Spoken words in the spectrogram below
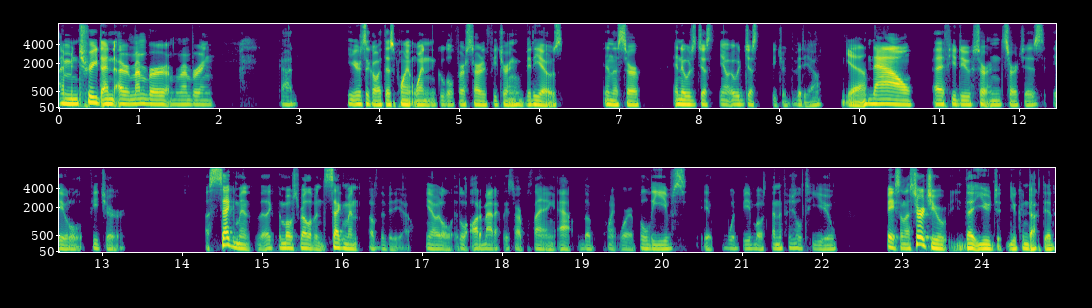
I'm intrigued, and I remember I'm remembering, God, years ago at this point when Google first started featuring videos in the SERP, and it was just you know it would just feature the video. Yeah. Now, if you do certain searches, it will feature a segment, like the most relevant segment of the video. You know, it'll it'll automatically start playing at the point where it believes it would be most beneficial to you, based on the search you that you you conducted.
